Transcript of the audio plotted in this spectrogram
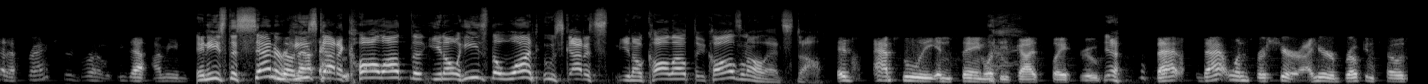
Got a fractured throat. He's out. I mean, and he's the center. Know, he's got to call out the. You know, he's the one who's got to. You know, call out the calls and all that stuff. It's absolutely insane what these guys play through. yeah, that that one for sure. I hear broken toes,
